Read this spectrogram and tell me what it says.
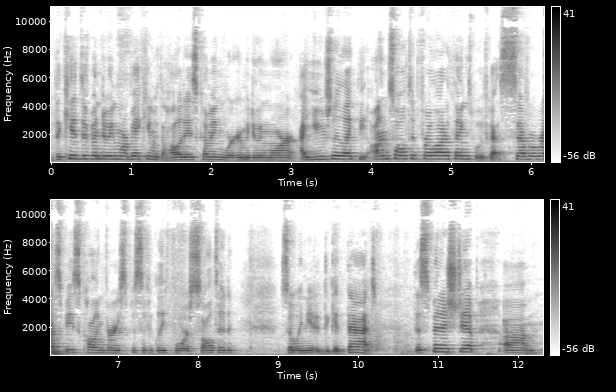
The kids have been doing more baking with the holidays coming. We're going to be doing more. I usually like the unsalted for a lot of things, but we've got several recipes calling very specifically for salted, so we needed to get that. The spinach dip, um,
